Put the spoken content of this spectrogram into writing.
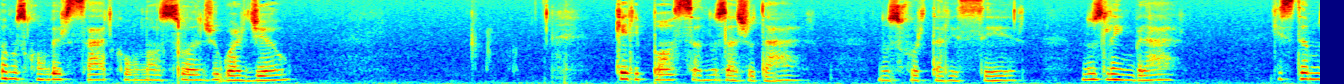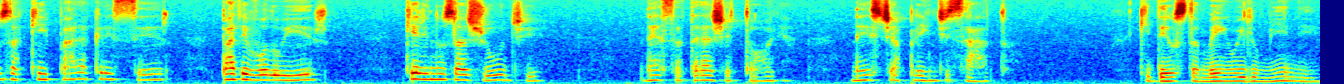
Vamos conversar com o nosso anjo guardião que Ele possa nos ajudar, nos fortalecer, nos lembrar que estamos aqui para crescer, para evoluir, que Ele nos ajude nessa trajetória, neste aprendizado. Que Deus também o ilumine,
